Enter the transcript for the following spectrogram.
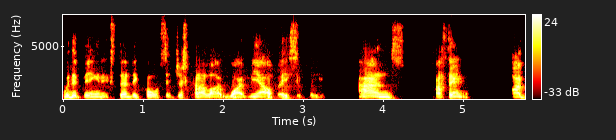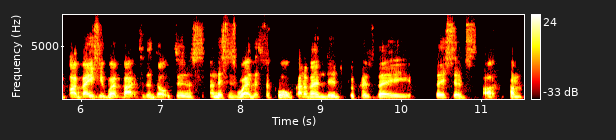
with it being an extended course, it just kind of like wiped me out basically. And I think I, I basically went back to the doctors, and this is where the support kind of ended because they they said, uh, I'm,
